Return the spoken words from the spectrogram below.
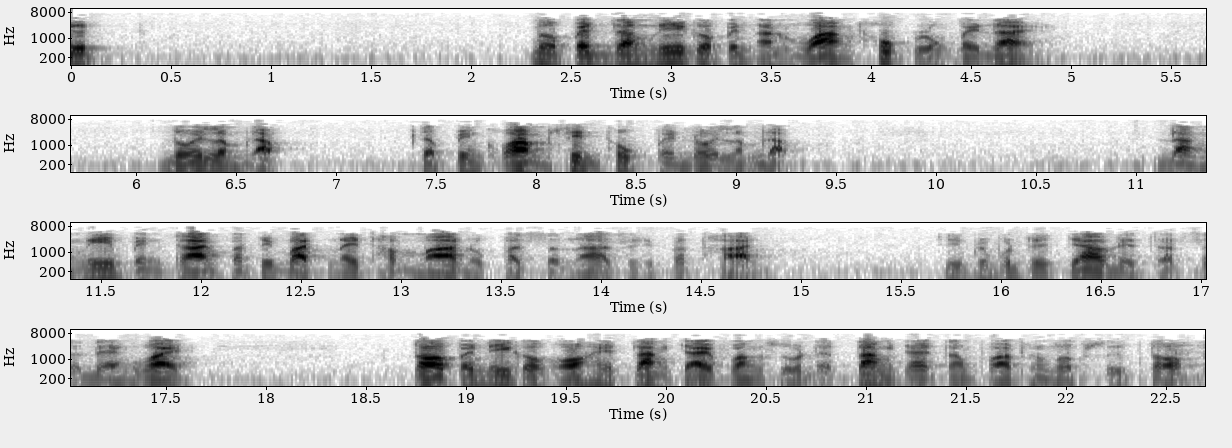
ยึด เมื่อเป็นดังนี้ก็เป็นอันวางทุกข์ลงไปได้ โดยลำดับจะเป็นความสิ้นทุกข์ไปโดยลำดับ ดังนี้เป็นการปฏิบัติในธรรมานุปัสสนาสติปัฏฐาน ที่พระพุทธเจ้าได้ตรัสแสดงไว้ ต่อไปนี้ก็ขอให้ตั้งใจฟังสวดและตั้งใจทำความสงบสืบต่อไป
